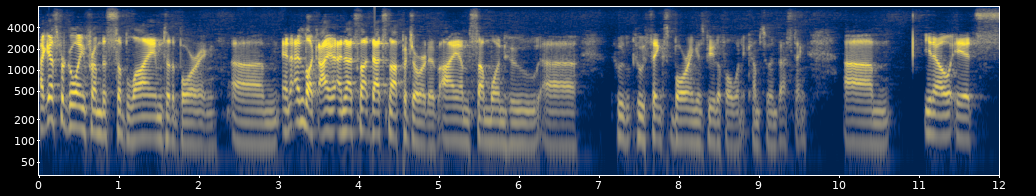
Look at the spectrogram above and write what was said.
I guess we're going from the sublime to the boring. Um, and, and look, I, and that's not that's not pejorative. I am someone who uh, who who thinks boring is beautiful when it comes to investing. Um, you know, it's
